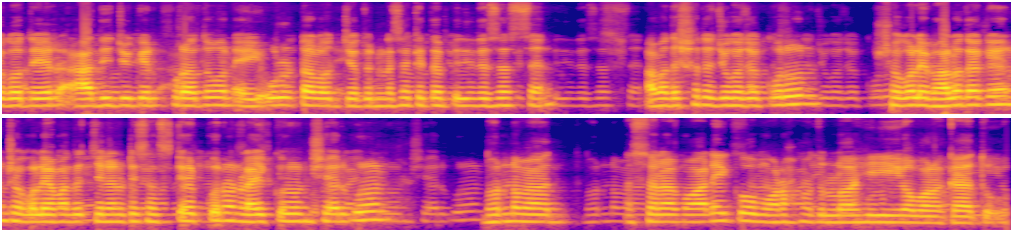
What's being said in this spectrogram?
জগতের আদি যুগের পুরাতন এই উল্টা লজ্জাতুন্নেসা কিতাবটি দিতে চাচ্ছেন। আমাদের সাথে যোগাযোগ করুন। সকলে ভালো থাকেন। সকলে আমাদের চ্যানেলটি সাবস্ক্রাইব করুন, লাইক করুন, শেয়ার করুন। ধন্যবাদ। আসসালামু আলাইকুম ওয়া রাহমাতুল্লাহি ওয়া বারাকাতুহু।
